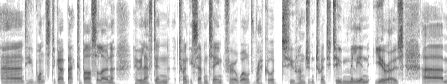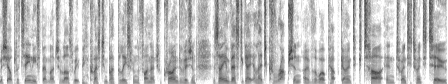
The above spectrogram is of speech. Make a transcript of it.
and he wants to go back to Barcelona, who he left in 2017 for a world record 222 million euros. Uh, Michel Platini spent much of last week being questioned by police from the Financial Crime Division as they investigate alleged corruption over the World Cup going to Qatar in 2022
